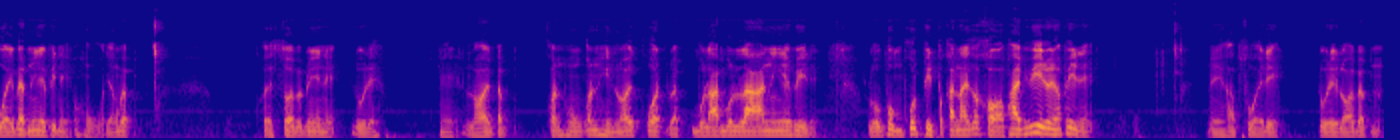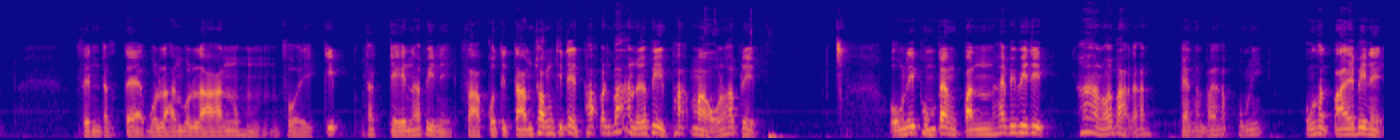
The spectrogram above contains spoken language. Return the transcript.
วยๆแบบนี้เลยพี่เนี่ยโอ้โหยังแบบสวยๆแบบนี้เนี่ยดูดินี่รอยแบบ ก้อนหงก้อนหินร้อยกรวดแบบโบราณโบราณอย่างเงี้ยพี่เนี่ยหรือว่าผมพูดผิดประการใดก็ขออภัยพี่ๆด้วยครับพี่เนี่ยนี่ครับ สวยดิดูดิรอยแบบ เส้นแตกๆโบราณโบราณสวยกิ๊บชัดเจนนะพี่นี่ฝากกดติดตามช่องทิเด็ดพระบ้านๆเลยครับพี่พระเหมานะครับนี่องค์นี้ผมแบ่งปันให้พี่ๆที่ห้าร้อยบาทแล้วกันแบ่งกันไปครับองค์นี้องค์ถัดไปพี่เนี่ย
